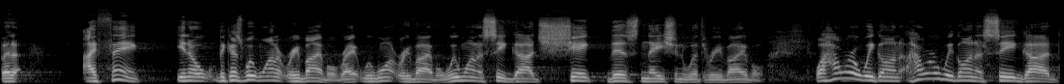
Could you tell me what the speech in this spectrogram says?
But I think, you know, because we want revival, right? We want revival. We want to see God shake this nation with revival. Well, how are we going, how are we going to see God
